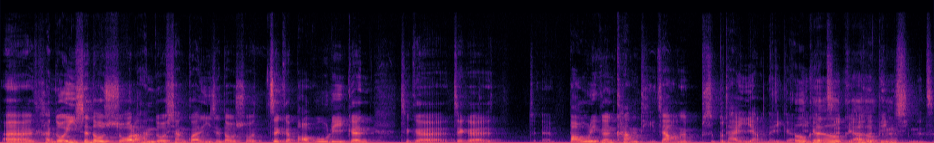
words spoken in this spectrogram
呃，很多医生都说了，很多相关的医生都说这个保护力跟这个这个。保护力跟抗体这样好像是不太一样的一个 okay, 一个指标，okay, okay. 是平行的指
